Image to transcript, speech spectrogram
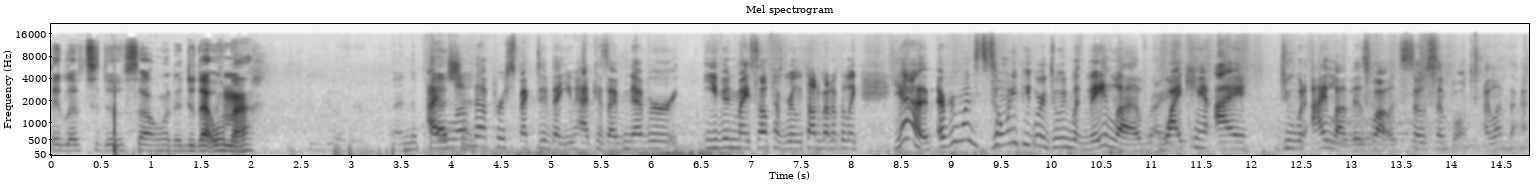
they love to do. So I want to do that one now. And the I love that perspective that you had because I've never, even myself, have really thought about it. But like, yeah, everyone, so many people are doing what they love. Right. Why can't I do what I love as well? It's so simple. I love that.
